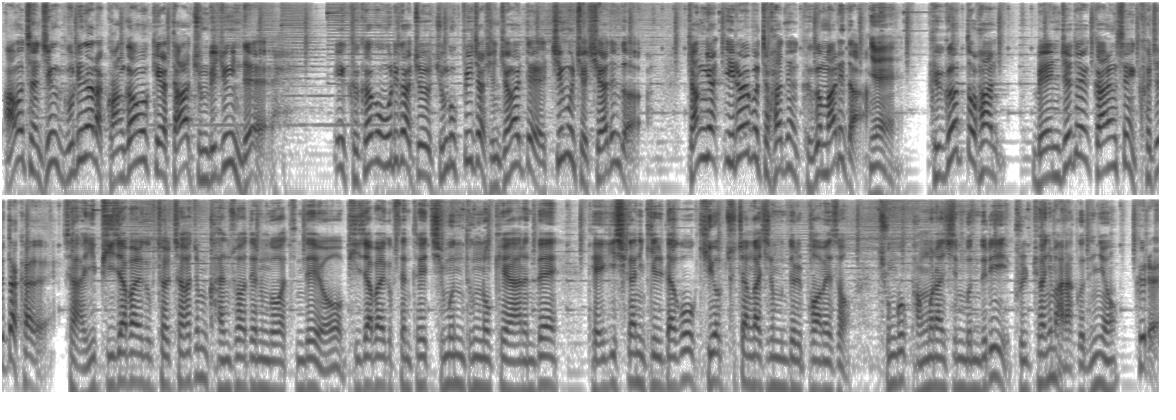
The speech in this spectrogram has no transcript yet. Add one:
아무튼 지금 우리나라 관광업계가 다 준비 중인데 이 극하고 우리가 저 중국 비자 신청할 때 지문 제시하던 거 작년 1월부터 하던 그거 말이다. 예. 그것 또한 면제될 가능성이 커졌다 카네. 자, 이 비자 발급 절차가 좀 간소화되는 것 같은데요. 비자 발급 센터에 지문 등록해야 하는데 대기 시간이 길다고 기업 출장 가시는 분들 포함해서 중국 방문하시는 분들이 불편이 많았거든요. 그래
